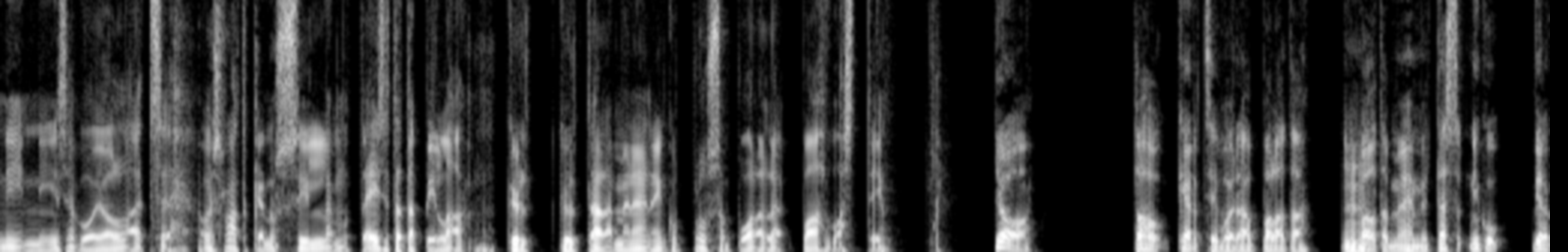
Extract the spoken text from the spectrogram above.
niin, niin se voi olla, että se olisi ratkennut sillä, mutta ei se tätä pilaa. Kyllä, kyllä täällä menee niin kuin plussan puolelle vahvasti. Joo. Tuohon kertsiin voidaan palata, Mm. palata myöhemmin. Tässä niin kuin, vielä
